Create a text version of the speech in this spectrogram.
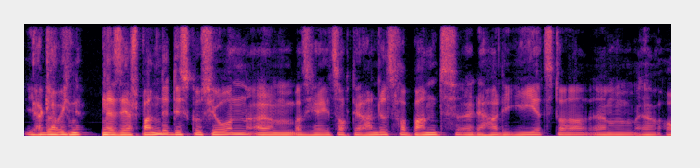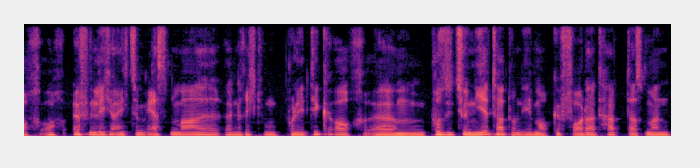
Ja, glaube ich, eine, eine sehr spannende Diskussion, ähm, was sich ja jetzt auch der Handelsverband, äh, der HDE jetzt da ähm, äh, auch, auch öffentlich eigentlich zum ersten Mal in Richtung Politik auch ähm, positioniert hat und eben auch gefordert hat, dass man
